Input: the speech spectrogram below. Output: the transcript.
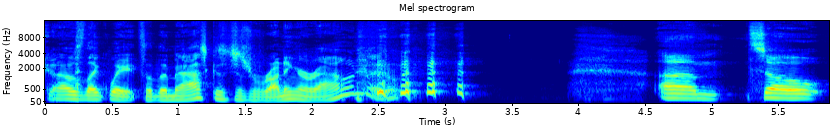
and I was like, wait, so the mask is just running around? I don't Um, so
